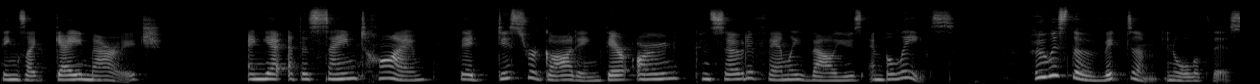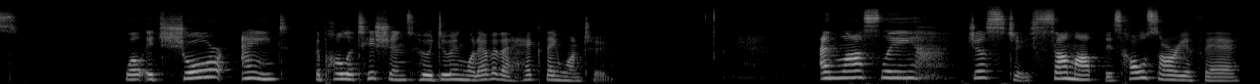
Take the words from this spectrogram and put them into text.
things like gay marriage, and yet at the same time, they're disregarding their own conservative family values and beliefs. Who is the victim in all of this? Well, it sure ain't the politicians who are doing whatever the heck they want to. And lastly, just to sum up this whole sorry affair,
